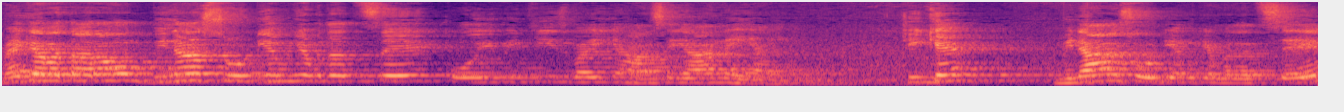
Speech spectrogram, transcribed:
मैं क्या बता रहा हूँ? बिना सोडियम की मदद से कोई भी चीज़ भाई यहाँ से यहाँ नहीं आएगी। ठीक है? बिना सोडियम की मदद से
